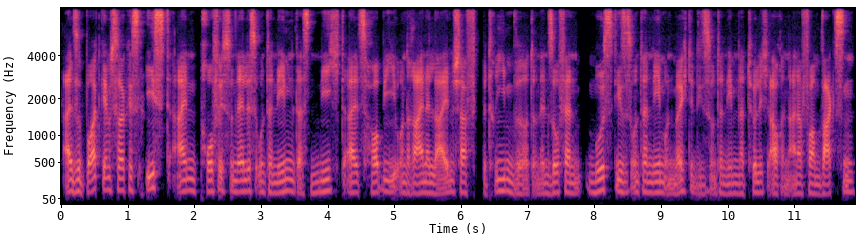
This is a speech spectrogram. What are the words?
Also Board Game Circus ist ein professionelles Unternehmen, das nicht als Hobby und reine Leidenschaft betrieben wird. Und insofern muss dieses Unternehmen und möchte dieses Unternehmen natürlich auch in einer Form wachsen,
